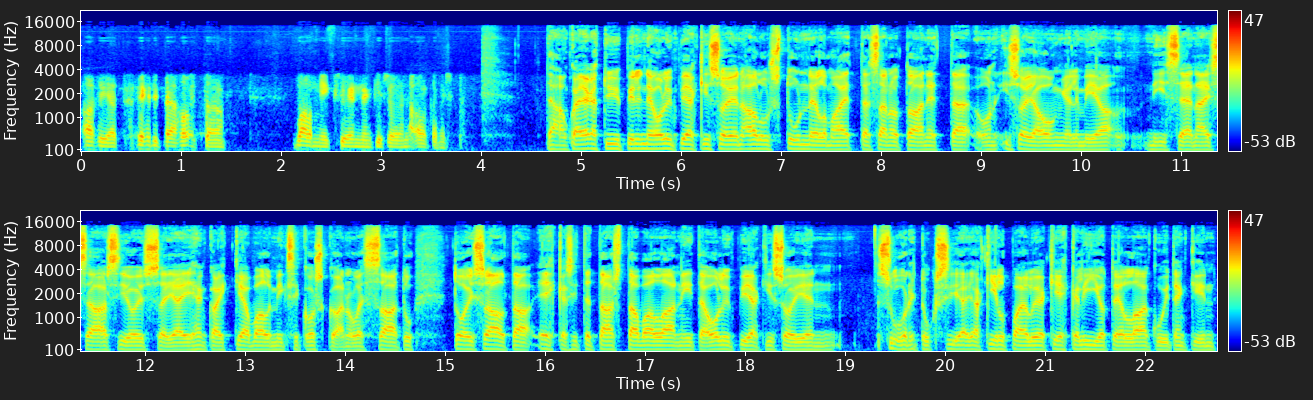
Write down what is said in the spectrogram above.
asiat ehditään hoitaa valmiiksi ennen kisojen alkamista. Tämä on aika tyypillinen olympiakisojen alustunnelma, että sanotaan, että on isoja ongelmia niissä ja näissä asioissa ja eihän kaikkea valmiiksi koskaan ole saatu. Toisaalta ehkä sitten taas tavallaan niitä olympiakisojen suorituksia ja kilpailujakin ehkä liiotellaan kuitenkin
